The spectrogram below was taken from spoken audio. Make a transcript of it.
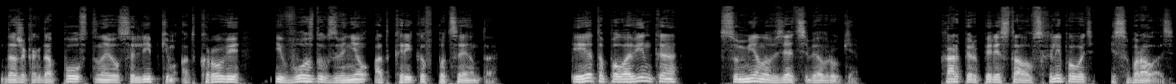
даже когда пол становился липким от крови и воздух звенел от криков пациента. И эта половинка сумела взять себя в руки. Харпер перестала всхлипывать и собралась.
